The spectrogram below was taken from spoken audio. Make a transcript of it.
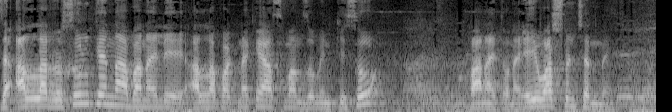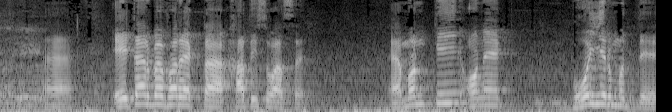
যে আল্লাহর রসুলকে না বানাইলে আল্লাহ পাক নাকি আসমান, জমিন কিছু বানাইতো না। এই ওয়াজ শুনছেন না? হ্যাঁ। এইটার ব্যাপারে একটা হাদিসও আছে। এমনকি অনেক বইয়ের মধ্যে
